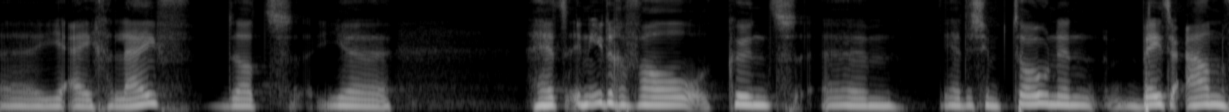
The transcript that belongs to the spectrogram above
uh, je eigen lijf, dat je het in ieder geval kunt, um, ja, de symptomen beter aan,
